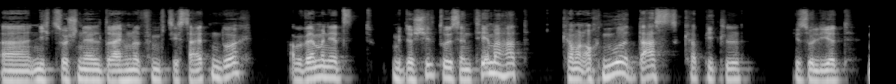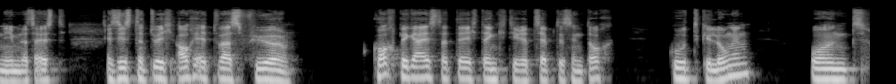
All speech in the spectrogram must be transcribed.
äh, nicht so schnell 350 Seiten durch. Aber wenn man jetzt mit der Schilddrüse ein Thema hat, kann man auch nur das Kapitel isoliert nehmen. Das heißt, es ist natürlich auch etwas für Kochbegeisterte. Ich denke, die Rezepte sind doch gut gelungen. Und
